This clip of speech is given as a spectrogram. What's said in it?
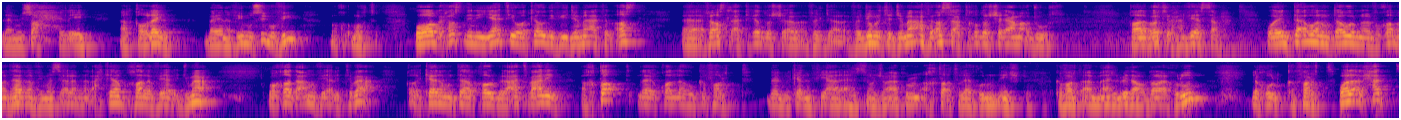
لم يصح الإيه؟ القولين. بين فيه مصيب وفيه مخ- مخطئ. وهو بحسن نيته وكونه في جماعة الأصل آه، في أصل الاعتقاد. في جملة الجماعة في أصل الاعتقاد والشريعة مأجور. قال بعث الحنفية السمحة وإن تأول متأول من الفقهاء مذهبا في مسألة من الأحكام خالف فيها الإجماع وقاد عنه فيها الاتباع. قال كان منتهى القول بالعتب عليه. أخطأت لا يقال له كفرت. ده اللي بنتكلم فيه على أهل السنة والجماعة يقولون أخطأت لا يقولون إيش؟ كفرت. أما أهل البدع والضلال يقولون يقول كفرت. ولا الحد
